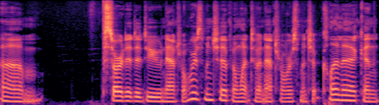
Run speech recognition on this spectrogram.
um, started to do natural horsemanship and went to a natural horsemanship clinic and,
